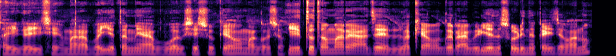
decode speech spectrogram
થઈ ગઈ છે. મારા ભાઈએ, તમે આ ભુવા વિશે શું કહેવા માંગો છો? એ તો તમારે આજે લખ્યા વગર આ વિડીયોને છોડીને કંઈ જવાનું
